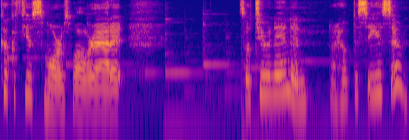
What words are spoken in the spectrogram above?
cook a few s'mores while we're at it. So tune in and I hope to see you soon.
